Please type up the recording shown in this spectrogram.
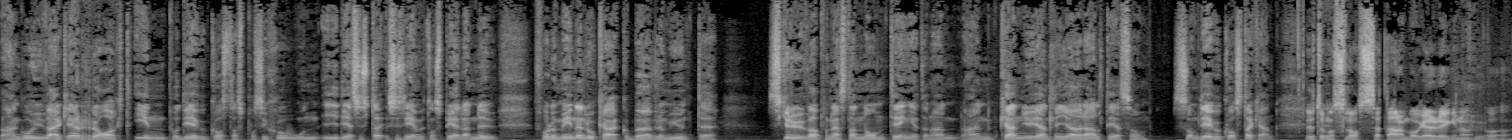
han går ju verkligen rakt in på Diego Costas position i det syste- systemet de spelar nu. Får de in en Lukaku behöver de ju inte skruva på nästan någonting utan han, han kan ju egentligen göra allt det som, som Diego Costa kan. Utom att slåss, sätta armbågar i ryggen och, och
